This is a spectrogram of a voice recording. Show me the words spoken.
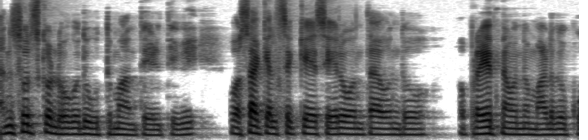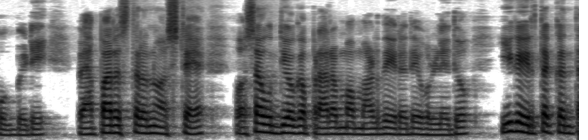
ಅನುಸರಿಸ್ಕೊಂಡು ಹೋಗೋದು ಉತ್ತಮ ಅಂತ ಹೇಳ್ತೀವಿ. ಹೊಸ ಕೆಲಸಕ್ಕೆ ಸೇರುವಂಥ ಒಂದು ಪ್ರಯತ್ನವನ್ನು ಮಾಡೋದಕ್ಕೆ ಹೋಗಬೇಡಿ. ವ್ಯಾಪಾರಸ್ಥರನ್ನು ಅಷ್ಟೇ ಹೊಸ ಉದ್ಯೋಗ ಪ್ರಾರಂಭ ಮಾಡದೇ ಇರೋದೇ ಒಳ್ಳೆಯದು ಈಗ ಇರ್ತಕ್ಕಂಥ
